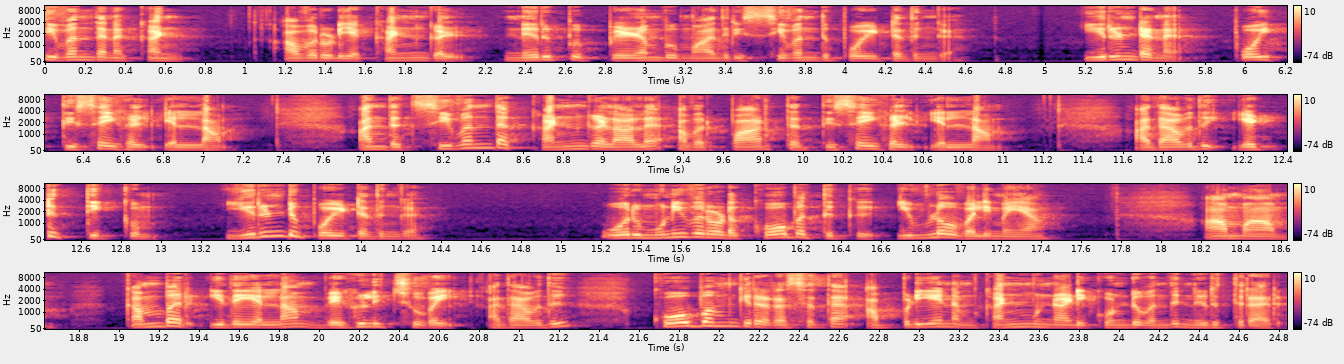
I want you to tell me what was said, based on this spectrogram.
சிவந்தன கண். அவருடைய கண்கள் நெருப்பு பிழம்பு மாதிரி சிவந்து போயிட்டதுங்க. இருண்டன போய் திசைகள் எல்லாம். அந்த சிவந்த கண்களால் அவர் பார்த்த திசைகள் எல்லாம். அதாவது எட்டு திக்கும் இருண்டு போயிட்டதுங்க. ஒரு முனிவரோட கோபத்துக்கு இவ்வளோ வலிமையா? ஆமாம் கம்பர் இதையெல்லாம் வெகுளிச்சுவை அதாவது கோபம்ங்கிற ரசத்தை அப்படியே நம் கண் முன்னாடி கொண்டு வந்து நிறுத்துறாரு.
